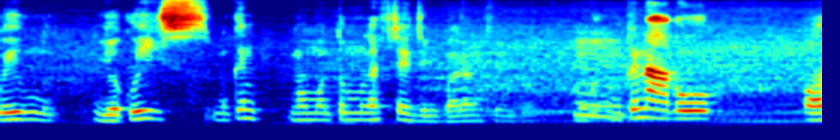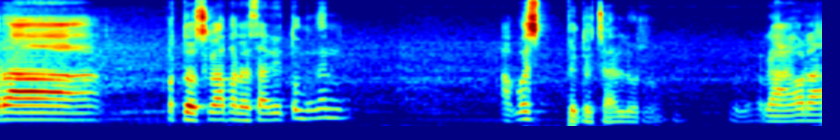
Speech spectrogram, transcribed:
Kuwi ya kuwi mungkin momentum life changing barang sih. Mungkin- Mungkin aku ora pedot sekolah pada saat itu mungkin aku wis beda jalur. Ora ora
